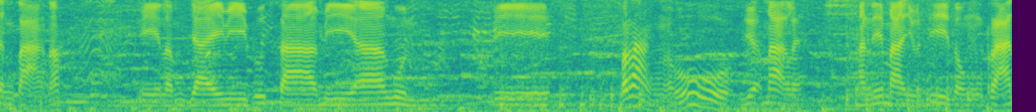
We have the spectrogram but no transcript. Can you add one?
ต่างๆเนาะมีลำไยมีพุทรามีองุ่น มีฝรั่งโอ้เยอะมากเลย อันนี้มาอยู่ที่ตรงร้าน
